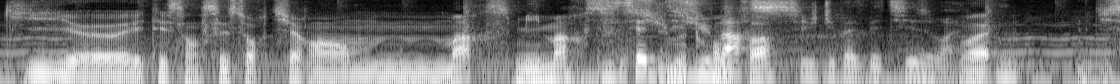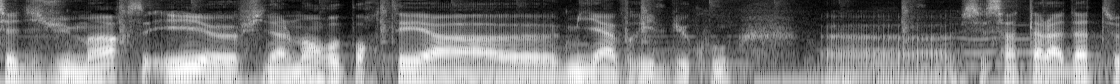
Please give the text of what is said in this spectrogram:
qui euh, était censé sortir en mars, mi-mars, si je me trompe mars, pas. Si je dis pas de bêtises, ouais. 17-18 mm. mars et euh, finalement reporté à mi-avril du coup. c'est ça, t'as la date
